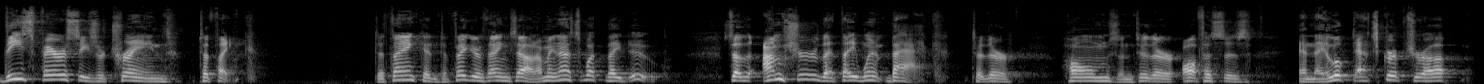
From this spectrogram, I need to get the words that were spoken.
these Pharisees are trained to think, to think and to figure things out. I mean, that's what they do. So I'm sure that they went back to their homes and to their offices and they looked that scripture up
